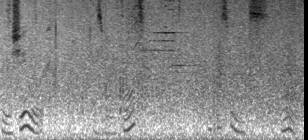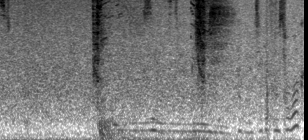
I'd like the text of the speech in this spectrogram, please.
A machine motor. Just what I thought. But this one looks advanced. Zenith tech. I better take a closer look.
